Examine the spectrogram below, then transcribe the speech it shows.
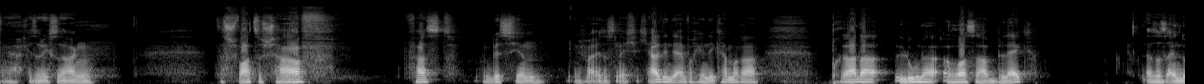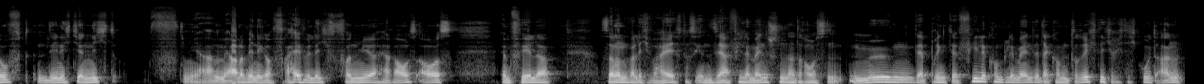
ja, wie soll ich sagen, das schwarze Schaf, fast ein bisschen, ich weiß es nicht. Ich halte ihn dir einfach hier in die Kamera. Prada Luna Rossa Black. Das ist ein Duft, den ich dir nicht ja, mehr oder weniger freiwillig von mir heraus aus empfehle sondern weil ich weiß, dass ihn sehr viele Menschen da draußen mögen. Der bringt dir viele Komplimente, der kommt richtig, richtig gut an.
